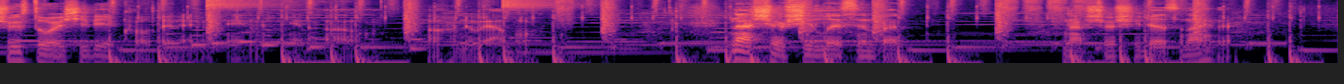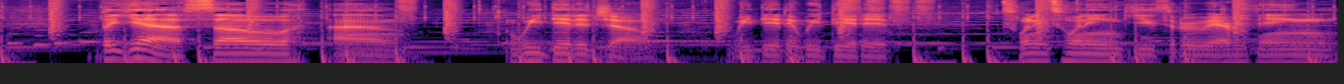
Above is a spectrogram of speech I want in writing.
True story, she did quote that in, in, in um, on her new album. Not sure she listened, but not sure she doesn't either. But yeah, so um, we did it, Joe. We did it. We did it. 2020, you threw everything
